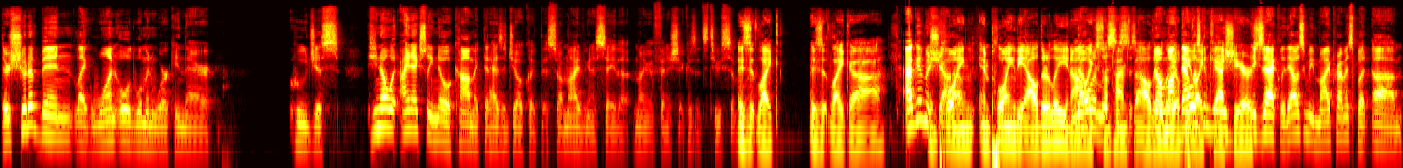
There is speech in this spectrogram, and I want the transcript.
there should have been like one old woman working there who just you know what i actually know a comic that has a joke like this so i'm not even going to say that i'm not even going to finish it because it's too simple Is it like is it like uh i'll give him a shout out. employing employing the elderly? You know, No like sometimes the elderly my- will be like cashiers. exactly that was gonna be my premise but um,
